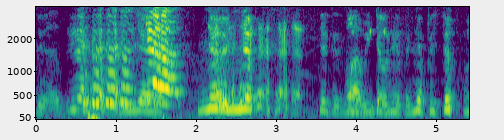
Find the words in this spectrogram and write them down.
Shut up! No, no. this is why we don't have an episode. We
